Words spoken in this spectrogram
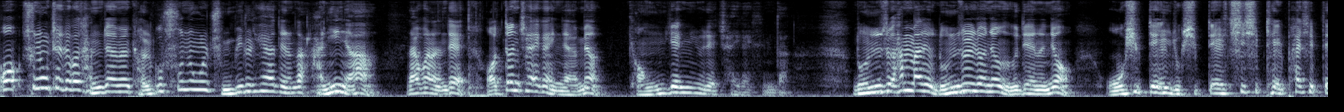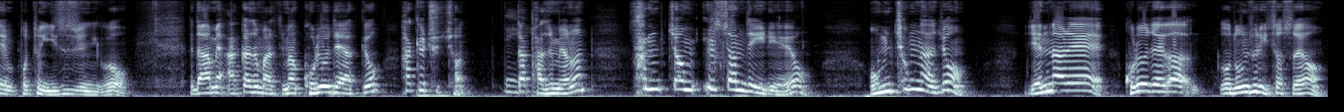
어 수능 체제가 존재하면 결국 수능을 준비를 해야 되는 거 아니냐라고 하는데 어떤 차이가 있냐면 경쟁률의 차이가 있습니다. 논술 한마디로 논술 전형 의대는요. 50대 1, 60대 1, 70대 1, 80대 1 보통 이 수준이고 그 다음에 아까도 말했지만 고려대학교 학교 추천 네. 딱 받으면은 3.13대 1이에요. 엄청나죠? 옛날에 고려대가 그 논술이 있었어요.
